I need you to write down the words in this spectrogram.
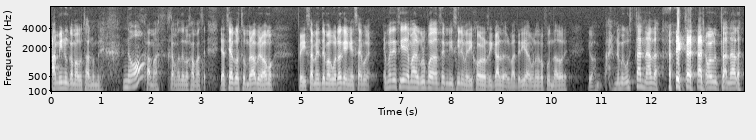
A mí nunca me ha gustado el nombre. ¿No? Jamás, jamás de los jamás. Ya estoy acostumbrado, pero vamos, precisamente me acuerdo que en esa época hemos decidido llamar al grupo de danza invisible, me dijo Ricardo, el batería, uno de los fundadores. Digo, "Ay, no me gusta nada, no me gusta nada.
